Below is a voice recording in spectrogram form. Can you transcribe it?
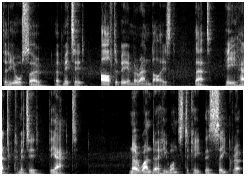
that he also admitted, after being Mirandized, that he had committed the act. No wonder he wants to keep this secret,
